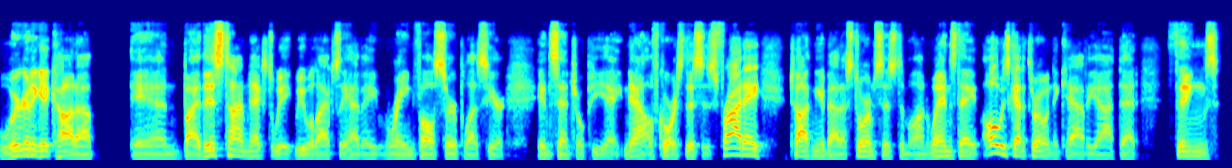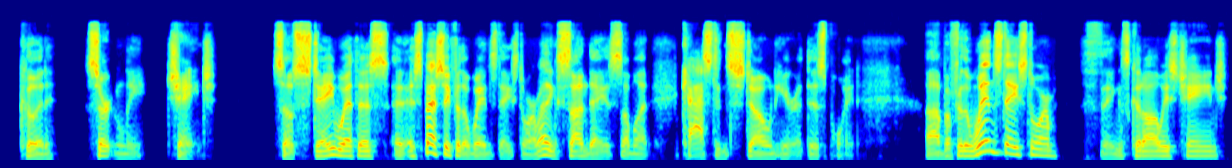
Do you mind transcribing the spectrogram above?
we're going to get caught up. And by this time next week, we will actually have a rainfall surplus here in central PA. Now, of course, this is Friday, talking about a storm system on Wednesday. Always got to throw in the caveat that things could certainly change. So stay with us, especially for the Wednesday storm. I think Sunday is somewhat cast in stone here at this point. Uh, but for the Wednesday storm, things could always change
